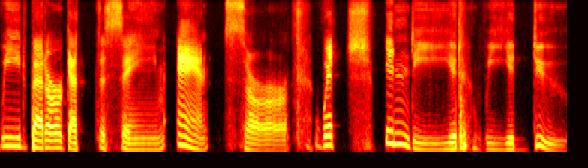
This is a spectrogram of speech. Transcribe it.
we'd better get the same answer, which indeed we do.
